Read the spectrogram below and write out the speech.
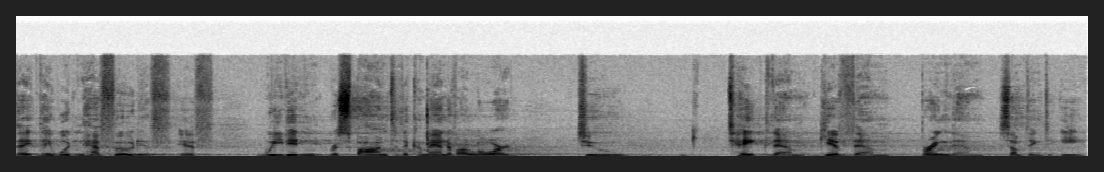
They, they wouldn't have food if, if we didn't respond to the command of our Lord to take them, give them, bring them something to eat.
